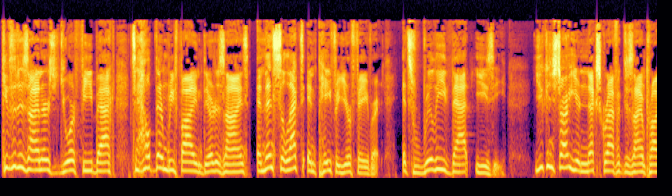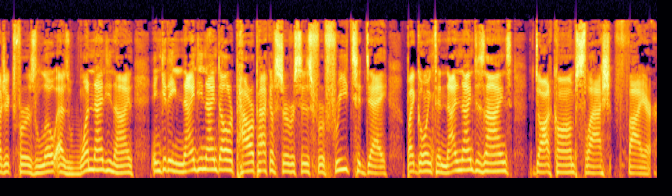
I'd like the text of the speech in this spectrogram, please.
Give the designers your feedback to help them refine their designs and then select and pay for your favorite. It's really that easy. You can start your next graphic design project for as low as 199 and get a $99 power pack of services for free today by going to 99designs.com slash fire.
